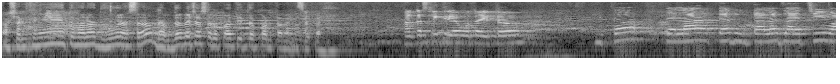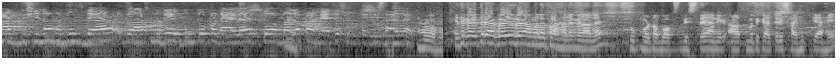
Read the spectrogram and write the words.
अशा रीतीने तुम्हाला धूर असं धबधब्याच्या स्वरूपात इथं पडताना दिसत आहे. हा कसली क्रिया होता इथं? इथं त्याला त्या दुटाला जायची वाट दिशीना म्हणून त्या ग्लासमध्ये येऊन तो पडायला आहे. तो आम्हाला पाण्याच्या स्वरूपात दिसायला आहे. हो हो इथं काहीतरी आगळं वेगळं आम्हाला पाहायला मिळालंय खूप मोठा बॉक्स दिसतोय आणि आतमध्ये काहीतरी साहित्य आहे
